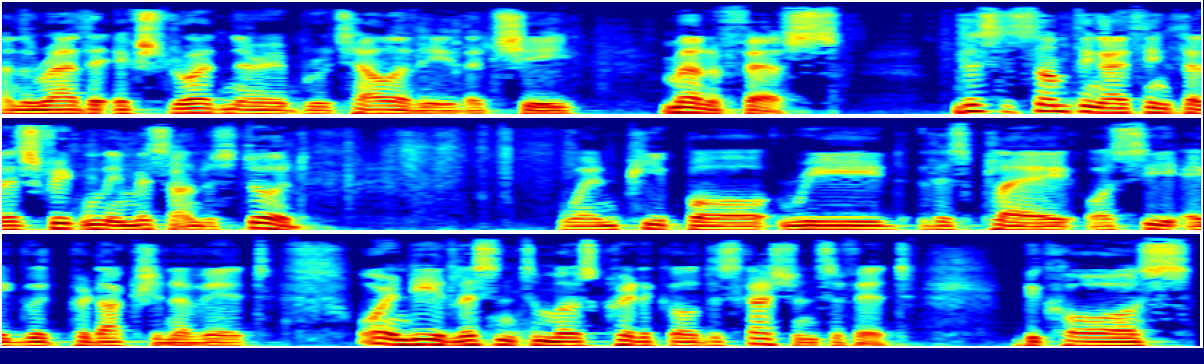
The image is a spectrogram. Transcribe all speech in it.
and the rather extraordinary brutality that she manifests. This is something I think that is frequently misunderstood when people read this play or see a good production of it, or indeed listen to most critical discussions of it, because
